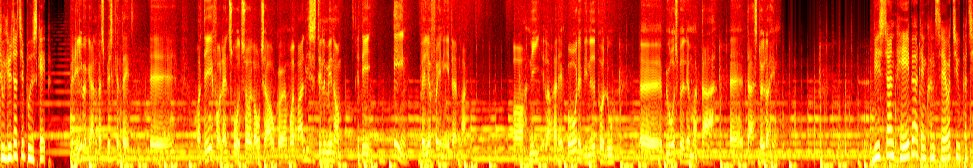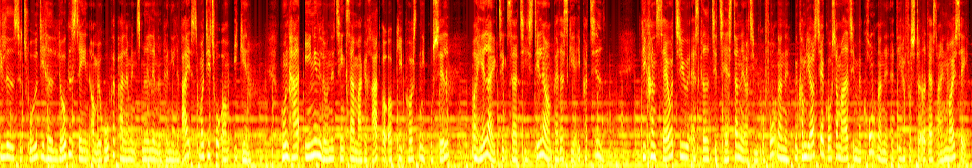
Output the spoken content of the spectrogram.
Du lytter til budskab. Pernille vil gerne være spidskandidat, øh, og det får landsrådet så lov til at afgøre. Må jeg bare lige så stille minde om, at det er én vælgerforening i Danmark, og ni, eller er det otte, vi er nede på nu, øh, byrådsmedlemmer, der, øh, der støtter hende. Hvis Søren Pape og den konservative partiledelse troede, de havde lukket sagen om Europaparlamentsmedlemmet Pernille Weiss, må de tro om igen. Hun har ingenlunde tænkt sig at makke ret og opgive posten i Bruxelles, og heller ikke tænkt sig at tige stille om, hvad der sker i partiet. De konservative er skrevet til tasterne og til mikrofonerne, men kom de også til at gå så meget til makronerne, at de har forstørret deres egen møgssag.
